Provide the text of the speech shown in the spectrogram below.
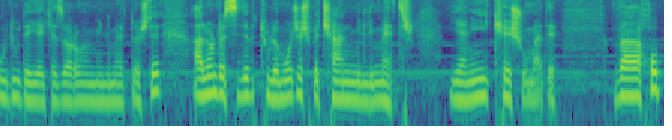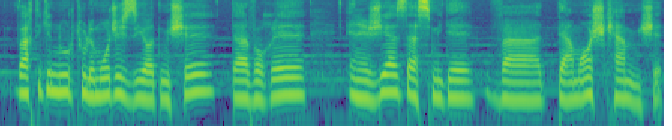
حدود یک هزارم میلیمتر داشته. الان رسیده به طول موجش به چند میلیمتر یعنی کش اومده. و خب وقتی که نور طول موجش زیاد میشه در واقع انرژی از دست میده و دماش کم میشه.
